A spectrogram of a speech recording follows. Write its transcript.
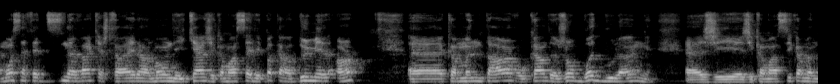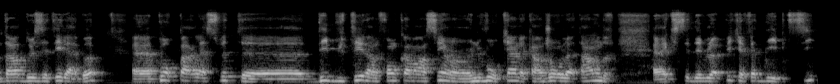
moi, ça fait 19 ans que je travaille dans le monde des camps. J'ai commencé à l'époque en 2001 comme moniteur au camp de jour Bois de Boulogne. J'ai commencé comme moniteur deux étés là-bas, euh, pour par la suite euh, débuter, dans le fond, commencer un, nouveau camp, le camp de jour Le Tendre, euh, qui s'est développé, qui a fait des petits,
